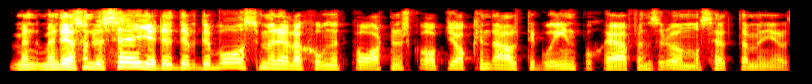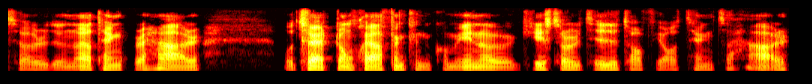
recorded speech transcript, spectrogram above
Men, men det som du säger, det, det, det, var som en relation, ett partnerskap. Jag kunde alltid gå in på chefens rum och sätta mig ner och säga, du, nu har jag tänkt på det här och tvärtom chefen kunde komma in och Christer har du tid att ta för jag har tänkt så här.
